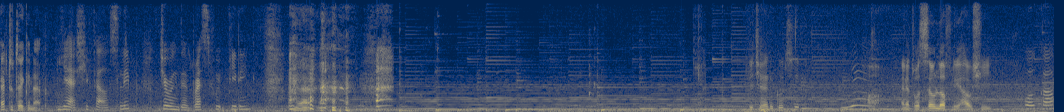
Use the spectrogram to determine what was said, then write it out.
had to take a nap. Yeah, she fell asleep during the breastfeeding. Yeah. Did you have a good sleep? Yeah. Oh, and it was so lovely how she... Woke up.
